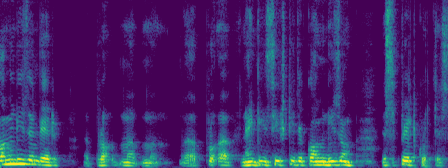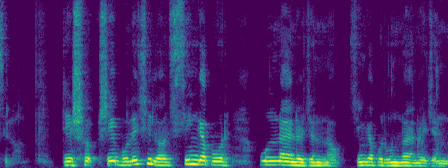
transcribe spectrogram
কমিউনিজমের নাইনটিন সিক্সটিতে কমিউনিজম স্প্রেড করতেছিল। সে বলেছিল সিঙ্গাপুর উন্নয়নের জন্য, সিঙ্গাপুর উন্নয়নের জন্য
